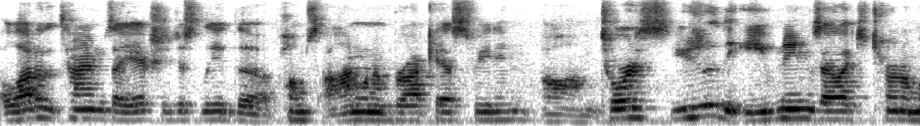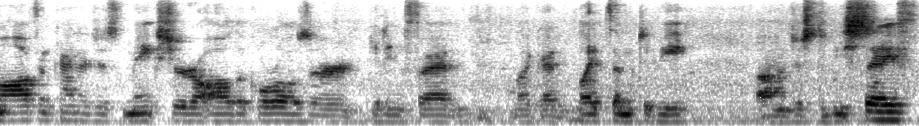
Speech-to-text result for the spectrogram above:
a lot of the times I actually just leave the pumps on when I'm broadcast feeding. Um, towards usually the evenings, I like to turn them off and kind of just make sure all the corals are getting fed like I'd like them to be, uh, just to be safe.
